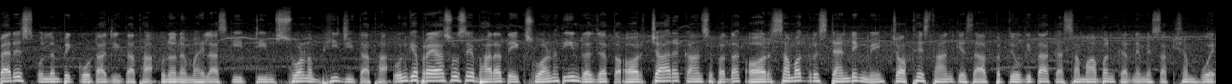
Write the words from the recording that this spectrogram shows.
पेरिस ओलंपिक कोटा जीता था। उन्होंने महिला स्कीट टीम स्वर्ण भी जीता था। उनके प्रयासों से भारत एक स्वर्ण, तीन रजत और चार कांस्य पदक और समग्र स्टैंडिंग में चौथे स्थान के साथ प्रतियोगिता का समापन करने में सक्षम हुए।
